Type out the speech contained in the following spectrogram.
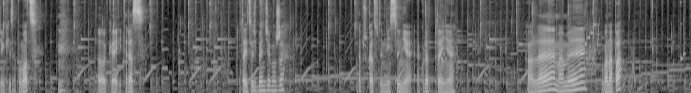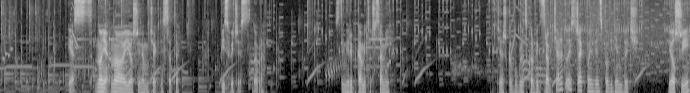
dzięki za pomoc. Okej, i teraz Tutaj coś będzie może? Na przykład w tym miejscu nie. Akurat tutaj nie. Ale mamy... Wanapa? Jest. No nie, no Yoshi nam uciekł niestety. P-switch jest, dobra. Z tymi rybkami to czasami... Ciężko w ogóle cokolwiek zrobić, ale tu jest checkpoint, więc powinien być Yoshi.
